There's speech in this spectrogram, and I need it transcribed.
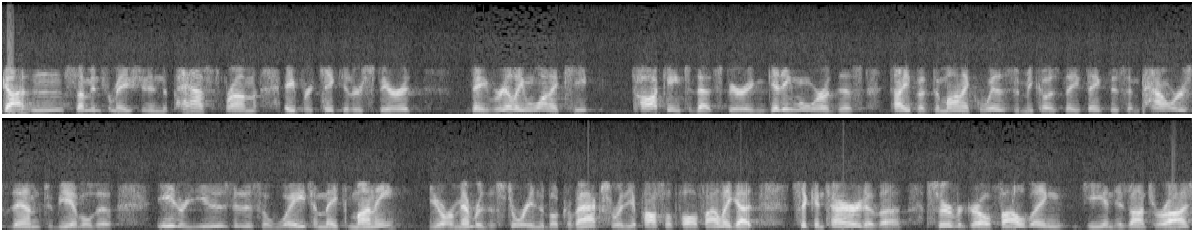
gotten some information in the past from a particular spirit, they really want to keep talking to that spirit and getting more of this type of demonic wisdom because they think this empowers them to be able to either use it as a way to make money you remember the story in the book of Acts where the Apostle Paul finally got sick and tired of a servant girl following he and his entourage,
